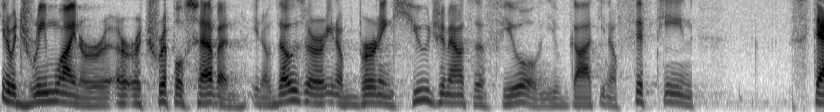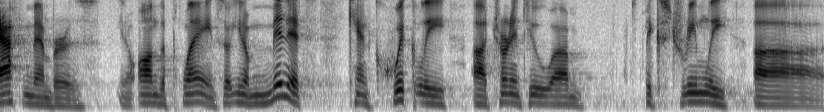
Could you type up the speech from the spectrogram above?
you know, a Dreamliner or, or, a 777, you know, those are, you know, burning huge amounts of fuel and you've got, you know, 15 staff members, you know, on the plane. So, you know, minutes can quickly uh, turn into um, extremely uh,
